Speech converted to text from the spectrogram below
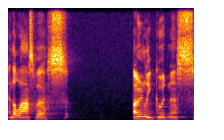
And the last verse only goodness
